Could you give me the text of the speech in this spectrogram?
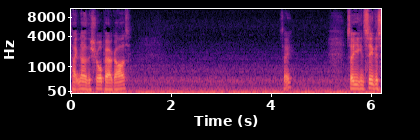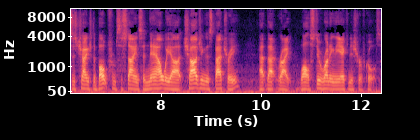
Take note of the shore power, guys. See? So you can see this has changed the bulk from sustain. So now we are charging this battery at that rate while still running the air conditioner, of course.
